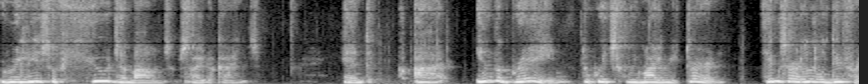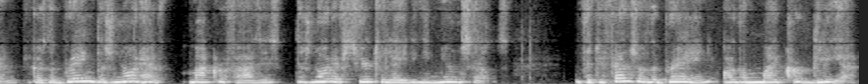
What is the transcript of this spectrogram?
release of huge amounts of cytokines. And uh, in the brain, to which we might return, things are a little different because the brain does not have macrophages, does not have circulating immune cells. The defense of the brain are the microglia.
